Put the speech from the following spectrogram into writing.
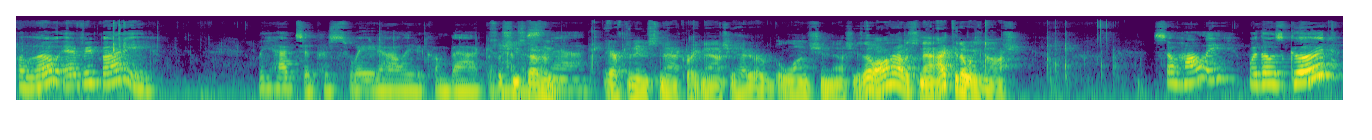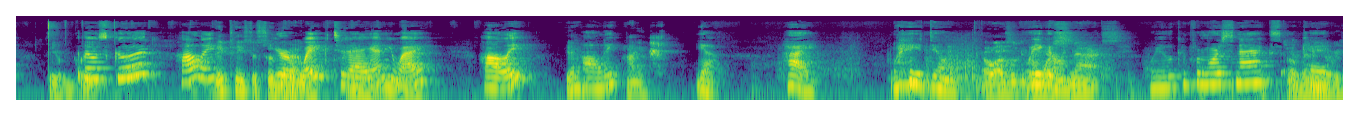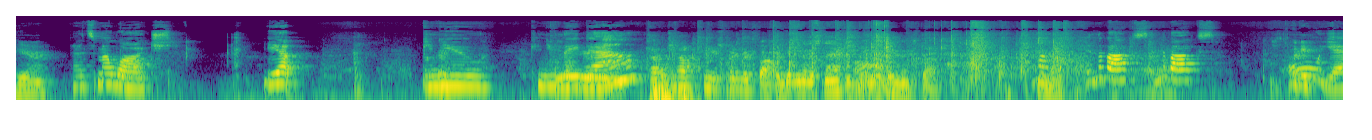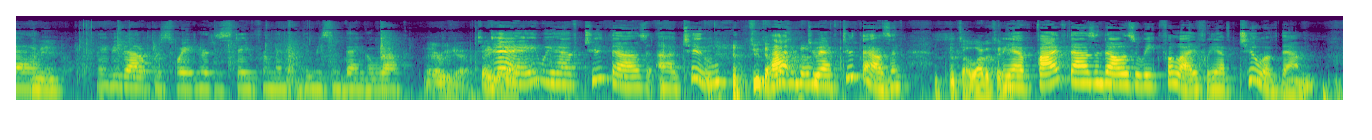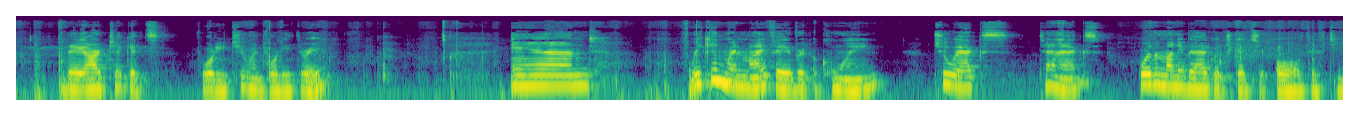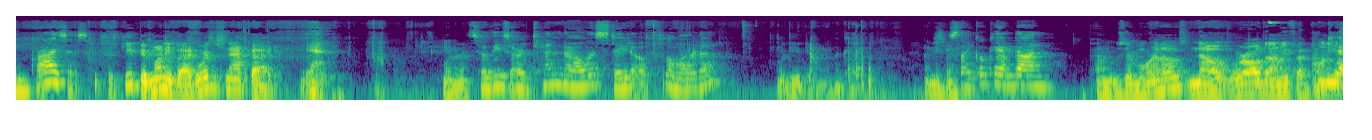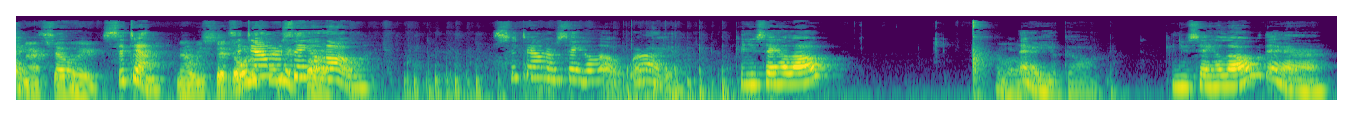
Hello, everybody. We had to persuade Holly to come back and So have she's having snack. afternoon snack right now. She had her lunch and now she's, oh, I'll have a snack. I could always nosh. So, Holly, were those good? They were great. Were those good? Holly, They tasted so good. you're good. I awake today anyway. Holly? Yeah. Holly? Hi. Yeah. Hi. What are you doing? Oh, I was looking Where for more going? snacks. Were you looking for more snacks? Do you have any Okay. over here? That's my watch. Yep. Can Okay. you can you lay down? How about you help in your spring mix box? I'll give you another snack. You oh. spring mix box. Come on. In the box. In the box. Oh yeah. In. Maybe that'll persuade her to stay for a minute and give me some Bengal luck. There we go. Today we have 2,000, uh, two. 2,000 uh, We have 2,000. That's a lot of tickets. We have $5,000 a week for life. We have two of them. They are tickets 42 and 43. And we can win my favorite, a coin, 2X, 10X, or the money bag, which gets you all 15 prizes. It says, keep your money bag. Where's the snack bag? Yeah. So these are $10 state of Florida. what are you doing? Okay. Anything? She's like, okay, I'm done. Um, is there more of those? No, we're all done. We've had plenty of Okay, snacks so today. sit down. Now we sit. Sit Oh, down or say hello. Sit down or say hello. Where are you? Can you say hello? Hello. There you go. Can you say hello? There.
